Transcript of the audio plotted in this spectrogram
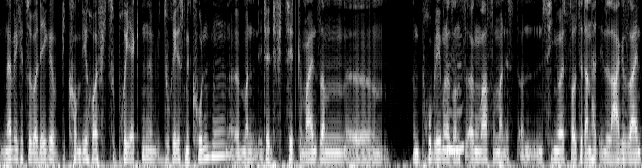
ne, wenn ich jetzt so überlege, wie kommen wir häufig zu Projekten? Du redest mit Kunden, äh, man identifiziert gemeinsam äh, ein Problem oder Mhm. sonst irgendwas und man ist und ein Senior ist, sollte dann halt in der Lage sein,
